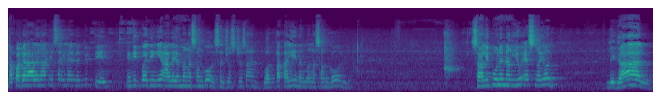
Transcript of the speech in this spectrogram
Napag-aralan natin sa 11.15, hindi pwedeng ialay ang mga sanggol sa Diyos-Diyosan. Huwag patayin ang mga sanggol. Sa lipunan ng US ngayon, legal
